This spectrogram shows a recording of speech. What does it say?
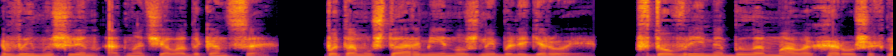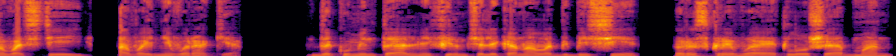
вымышлен от начала до конца, потому что армии нужны были герои. В то время было мало хороших новостей о войне в Ираке. Документальный фильм телеканала BBC раскрывает ложь и обман,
